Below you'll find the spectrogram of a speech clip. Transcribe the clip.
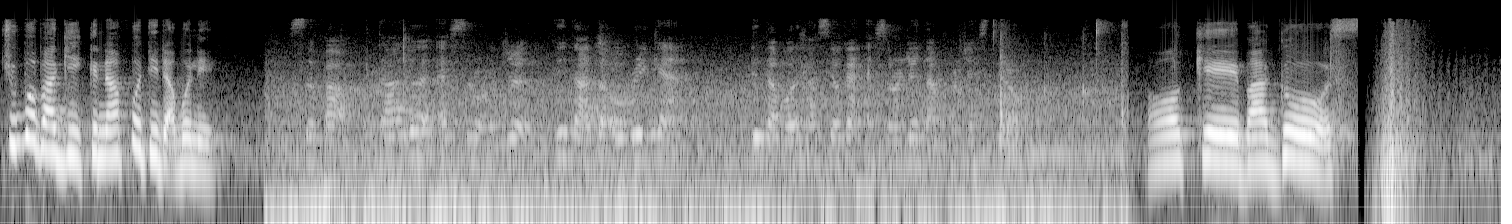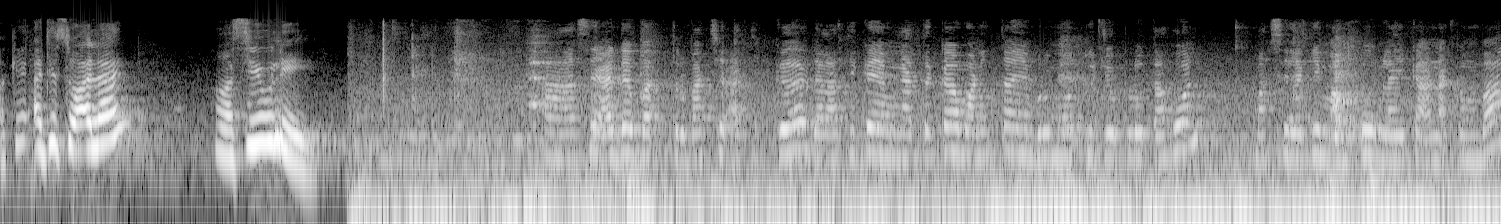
Cuba bagi kenapa tidak boleh. Sebab tak ada estrogen. Dia tak ada ovary kan. Dia tak boleh hasilkan estrogen dan progesteron. Okey, bagus. Okey, ada soalan? Ha, si Yuli. Uh, saya ada ba- terbaca artikel dalam artikel yang mengatakan wanita yang berumur 70 tahun masih lagi mampu melahirkan anak kembar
